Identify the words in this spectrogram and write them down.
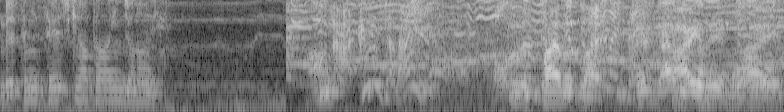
別に正式な隊員じゃない泣くんじゃないそ the pilot light. There's gotta be something. Light.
